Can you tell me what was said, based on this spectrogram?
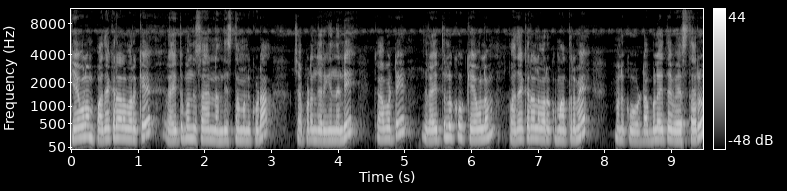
కేవలం పది ఎకరాల వరకే రైతు బంధు సాయాన్ని అందిస్తామని కూడా చెప్పడం జరిగిందండి. కాబట్టి రైతులకు కేవలం పది ఎకరాల వరకు మాత్రమే మనకు డబ్బులు అయితే వేస్తారు.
